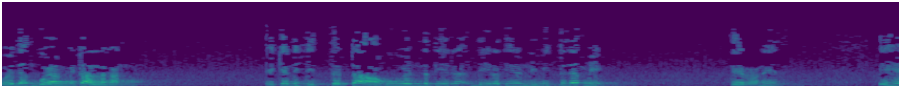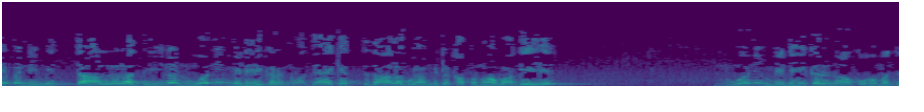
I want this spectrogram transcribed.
ඔය දැන් ගොයම් මිට අල්ල ගන්නවා ඒ කියන්නේ හිතට අහු වෙන්න තියෙන දීලා තියෙන නිමිත්ත දැන් මේ තේරෙනව නේද එහෙම නිමිත්ත අල්ලලා දීලා නුවණින් මෙනෙහි කරනවා. දෑකැත්ත දාලා ගොයම් මිට කපනවා වගේ නුවණින් මෙනෙහි කරනවා කොහොමද?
